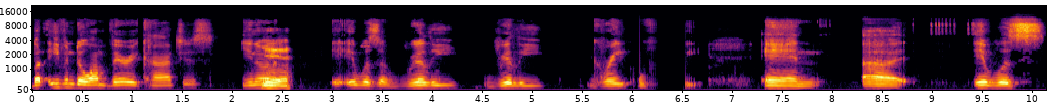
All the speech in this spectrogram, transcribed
But even though I'm very conscious, you know, yeah, it, it was a really really great movie, and uh, it was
